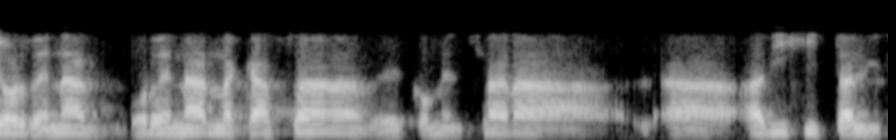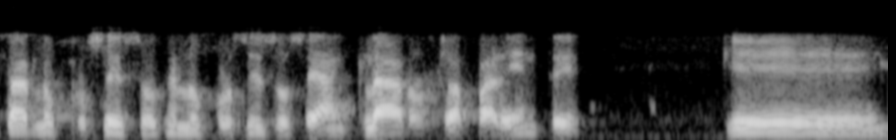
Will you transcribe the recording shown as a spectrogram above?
ordenar, ordenar la casa, eh, comenzar a, a- a digitalizar los procesos, que los procesos sean claros, transparentes, que,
